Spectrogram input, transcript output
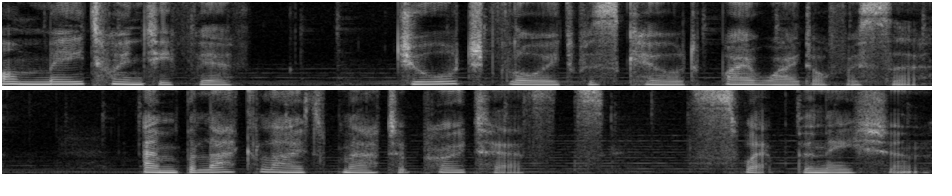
on May 25th, George Floyd was killed by a white officer, and Black Lives Matter protests swept the nation.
